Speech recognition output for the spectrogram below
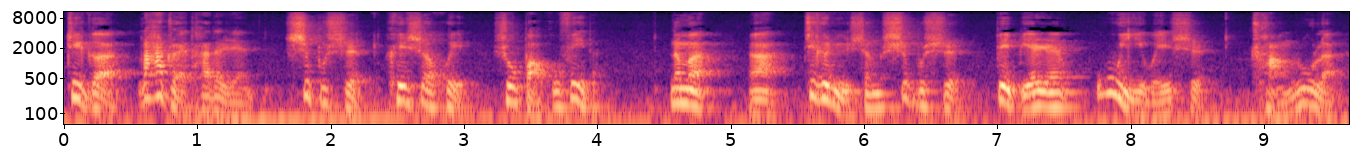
这个拉拽他的人是不是黑社会收保护费的？那么啊，这个女生是不是被别人误以为是闯入了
